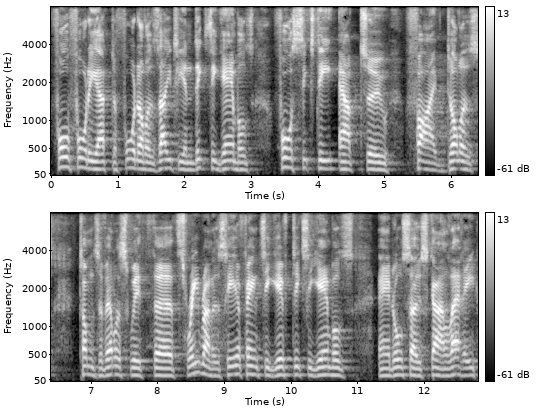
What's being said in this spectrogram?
440 out to $4.80. And Dixie Gambles, 460 out to $5. Tom Zavalis with uh, three runners here Fancy Gift, Dixie Gambles, and also Scarlatti.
